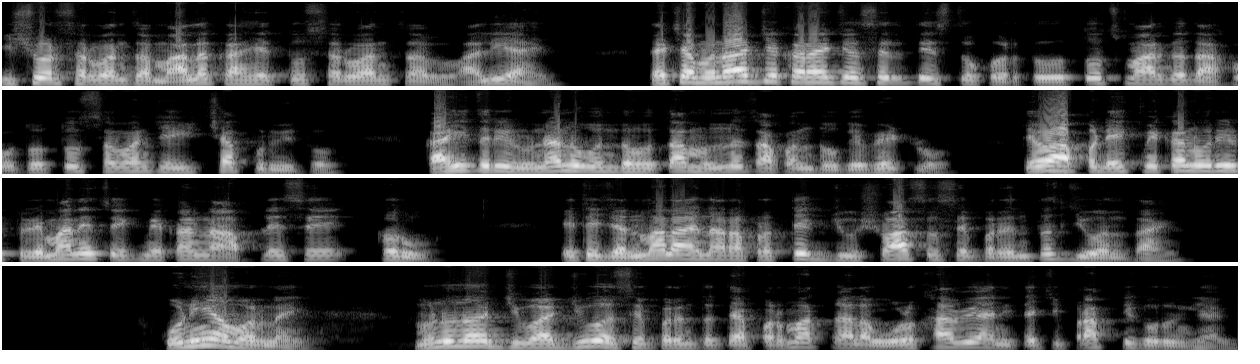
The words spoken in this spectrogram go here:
ईश्वर सर्वांचा मालक आहे. तो सर्वांचा वाली आहे. त्याच्या मनात जे करायचे असेल तेच तो करतो तोच मार्ग दाखवतो तोच सर्वांच्या इच्छा पुरवितो. काहीतरी ऋणानुबंध होता म्हणूनच आपण दोघे भेटलो. तेव्हा आपण एकमेकांवरील प्रेमानेच एकमेकांना आपलेसे करू. येथे जन्माला येणारा प्रत्येक जीव श्वास असेपर्यंतच जिवंत आहे. कोणीही अमर नाही. म्हणूनच जीवा जीव असेपर्यंत त्या परमात्म्याला ओळखावे आणि त्याची प्राप्ती करून घ्यावी.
